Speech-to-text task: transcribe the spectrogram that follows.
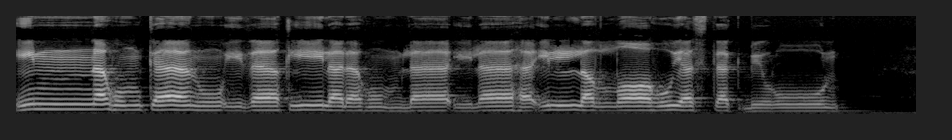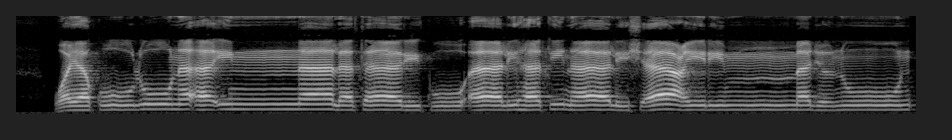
إنهم كانوا إذا قيل لهم لا إله إلا الله يستكبرون ويقولون أئنا لتاركو آلهتنا لشاعر مجنون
